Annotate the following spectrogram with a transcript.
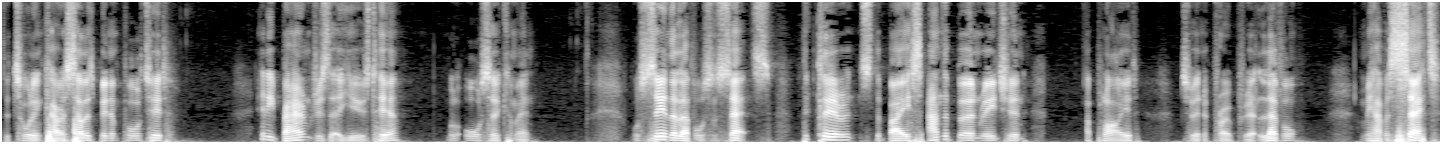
The tooling carousel has been imported. Any boundaries that are used here will also come in. We'll see in the levels and sets the clearance, the base and the burn region applied to an appropriate level. And we have a set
